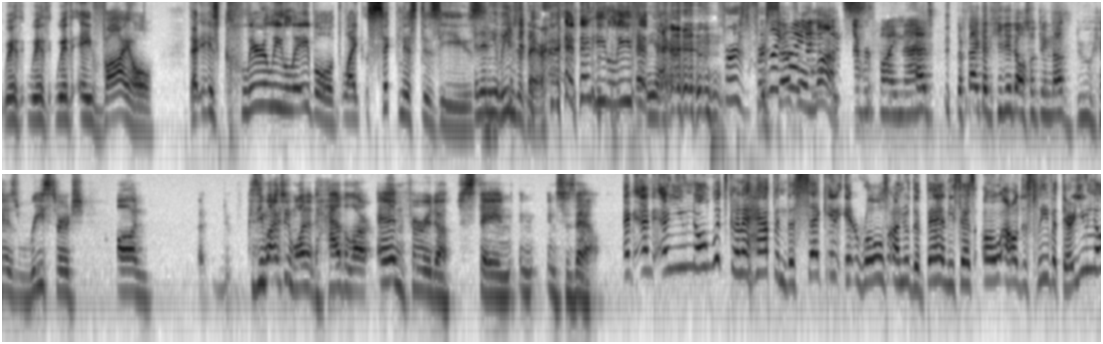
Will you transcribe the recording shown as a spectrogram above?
with with with a vial that is clearly labeled like sickness disease And then he leaves it there. and then he leaves it there for for It's like, several oh, yeah, no one months would ever find that. As the fact that he did also did not do his research on uh, because he actually wanted Havilar and Farideh to stay in in, in Suzail. And, and and you know what's going to happen the second it rolls under the bed and he says oh I'll just leave it there you know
